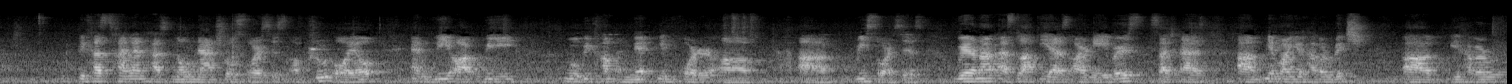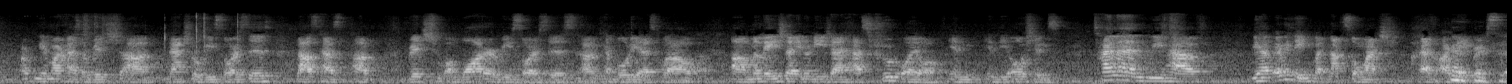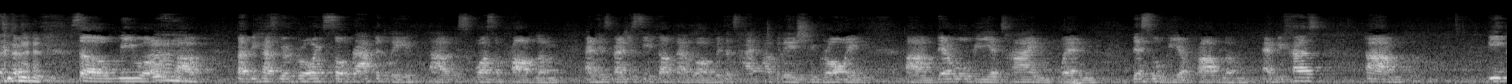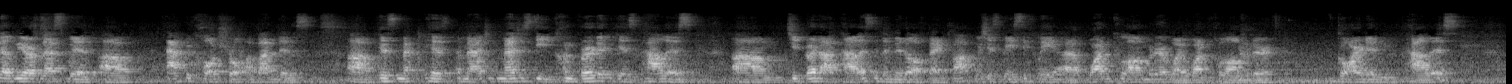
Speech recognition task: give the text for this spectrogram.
because Thailand has no natural sources of crude oil, and we are we will become a net importer of uh, resources. We are not as lucky as our neighbors, such as um, Myanmar. You have a rich, uh, you have a Myanmar has a rich uh, natural resources. Laos has uh, rich uh, water resources. Uh, Cambodia as well. Uh, Malaysia, Indonesia has crude oil in in the oceans. Thailand, we have we have everything, but not so much as our neighbors. so we will, uh, but because we're growing so rapidly, uh, this was a problem. And His Majesty felt that, well, with the Thai population growing, um, there will be a time when this will be a problem. And because, um, being that we are blessed with uh, agricultural abundance, um, His, His Maj- Majesty converted his palace um, Palace in the middle of Bangkok, which is basically a one kilometer by one kilometer garden palace,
